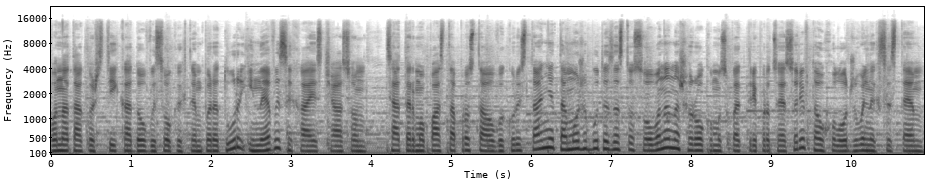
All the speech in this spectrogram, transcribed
Вона також стійка до високих температур і не висихає з часом. Ця термопаста проста у використанні та може бути застосована на широкому спектрі процесорів та охолоджувальних систем.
